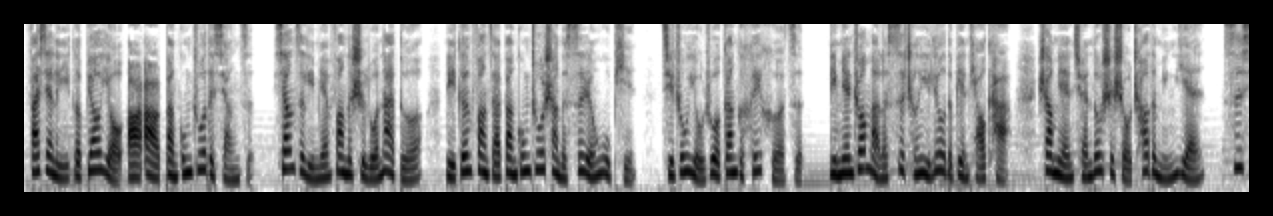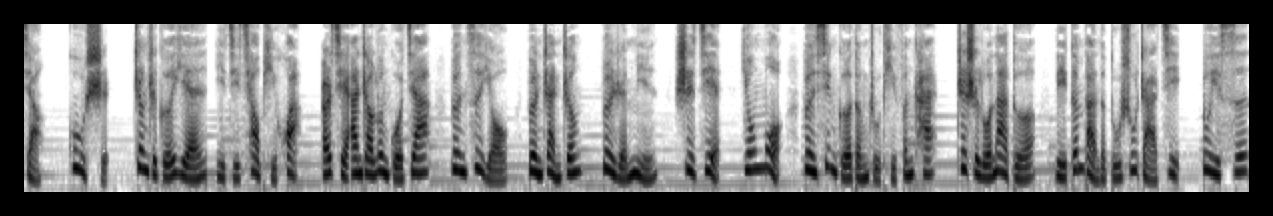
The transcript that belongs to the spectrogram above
发现了一个标有 “R 二办公桌”的箱子，箱子里面放的是罗纳德·里根放在办公桌上的私人物品，其中有若干个黑盒子，里面装满了四乘以六的便条卡，上面全都是手抄的名言、思想、故事、政治格言以及俏皮话。而且按照论国家、论自由、论战争、论人民、世界、幽默、论性格等主题分开。这是罗纳德·里根版的读书札记。路易斯·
